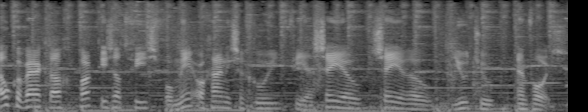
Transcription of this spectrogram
Elke werkdag praktisch advies voor meer organische groei via SEO, CRO, YouTube en Voice.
